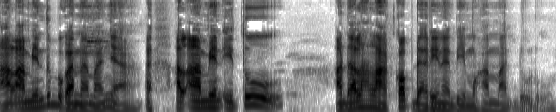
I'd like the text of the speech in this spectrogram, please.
Al-Amin itu bukan namanya. Eh, Al-Amin itu adalah lakop dari Nabi Muhammad dulu.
